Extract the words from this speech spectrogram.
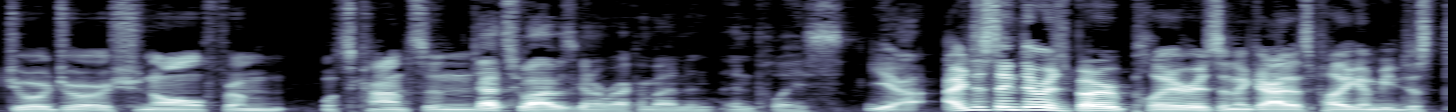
Georgia or Chenal from Wisconsin. That's who I was going to recommend in, in place. Yeah, I just think there was better players and a guy that's probably going to be just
